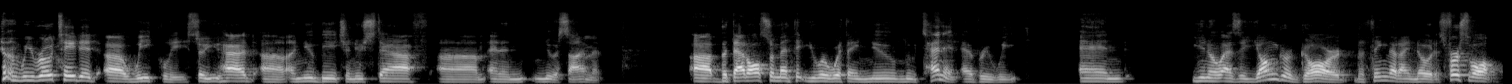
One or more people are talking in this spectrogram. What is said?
we rotated uh, weekly. So you had uh, a new beach, a new staff, um, and a new assignment. Uh, but that also meant that you were with a new lieutenant every week. And you know, as a younger guard, the thing that I noticed, first of all,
